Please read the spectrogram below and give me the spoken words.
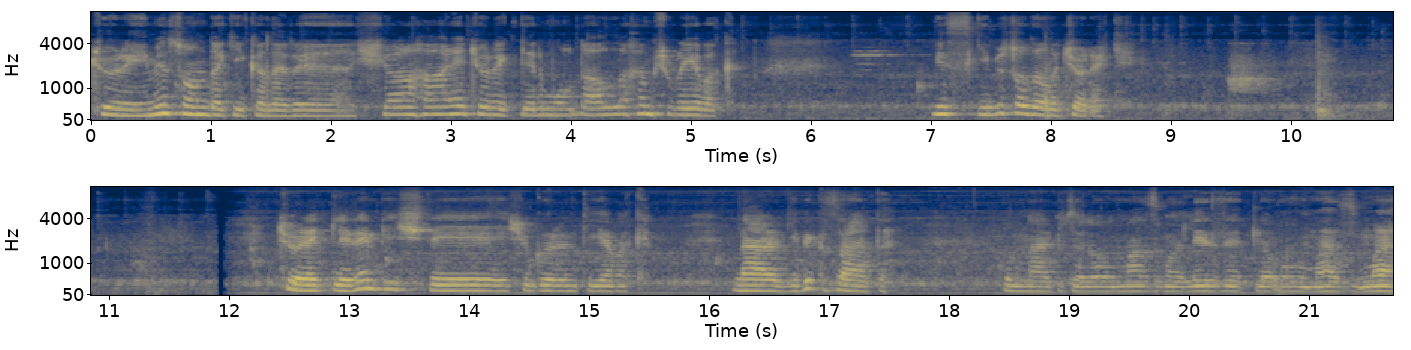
Çöreğimin son dakikaları. Şahane çöreklerim oldu. Allah'ım şuraya bak. Mis gibi sodalı çörek. Çöreklerim pişti. Şu görüntüye bak. Nar gibi kızardı. Bunlar güzel olmaz mı? Lezzetli olmaz mı?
